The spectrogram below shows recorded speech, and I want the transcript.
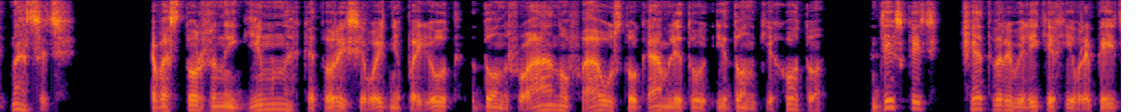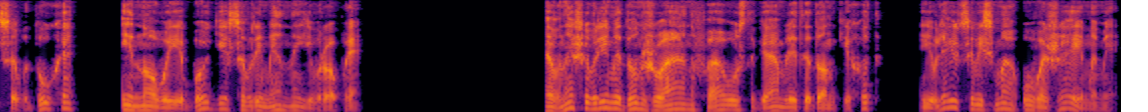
15. Восторженный гимн, который сегодня поют Дон Жуану, Фаусту, Гамлету и Дон Кихоту, дескать, четверо великих европейцев духа и новые боги современной Европы. В наше время Дон Жуан, Фауст, Гамлет и Дон Кихот являются весьма уважаемыми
